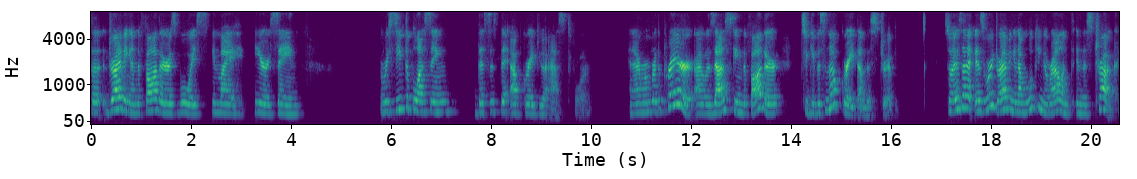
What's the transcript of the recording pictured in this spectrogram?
the driving and the father's voice in my ear saying, "Receive the blessing. This is the upgrade you asked for." And I remember the prayer. I was asking the Father to give us an upgrade on this trip. So as I as we're driving and I'm looking around in this truck,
